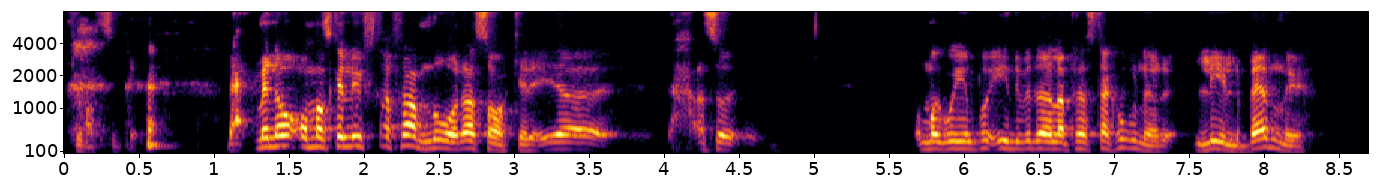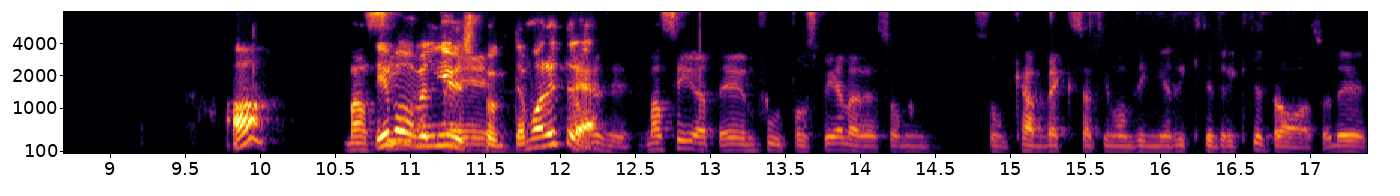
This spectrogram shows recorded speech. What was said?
Klassiker. Nej, men om man ska lyfta fram några saker. Jag, alltså, om man går in på individuella prestationer, Lill-Benny. Ja, det var väl ljuspunkten, var det inte det? Man ser ju att det är en fotbollsspelare som, som kan växa till någonting riktigt, riktigt bra. Alltså det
